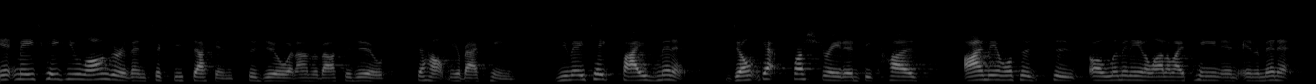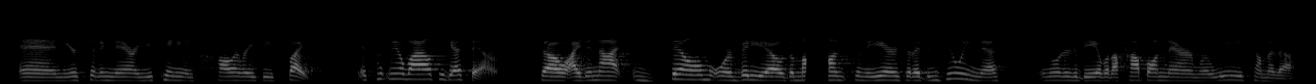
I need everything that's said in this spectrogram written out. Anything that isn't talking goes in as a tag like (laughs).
it may take you longer than 60 seconds to do what I'm about to do to help your back pain. You may take five minutes. Don't get frustrated because I'm able to, to eliminate a lot of my pain in, in a minute and you're sitting there and you can't even tolerate these spikes. It took me a while to get there. So I did not film or video the months and the years that I've been doing this in order to be able to hop on there and relieve some of this.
